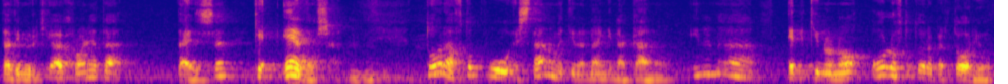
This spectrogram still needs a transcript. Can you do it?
τα δημιουργικά χρόνια τα, τα έζησα και έδωσα. Τώρα αυτό που αισθάνομαι την ανάγκη να κάνω είναι να επικοινωνώ όλο αυτό το ρεπερτόριο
